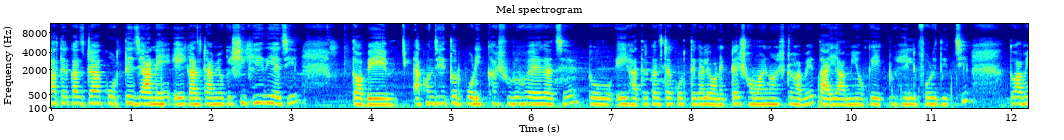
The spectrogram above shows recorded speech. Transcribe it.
হাতের কাজটা করতে জানে, এই কাজটা আমি ওকে শিখিয়ে দিয়েছি। তবে এখন যেহেতু ওর পরীক্ষা শুরু হয়ে গেছে, তো এই হাতের কাজটা করতে গেলে অনেকটাই সময় নষ্ট হবে, তাই আমি ওকে একটু হেল্প করে দিচ্ছি। তো আমি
